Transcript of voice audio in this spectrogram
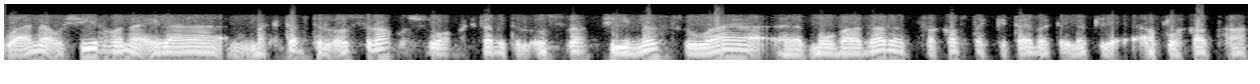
وأنا أشير هنا إلى مكتبة الأسرة مشروع مكتبة الأسرة في مصر ومبادرة ثقافتك كتابك التي أطلقتها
